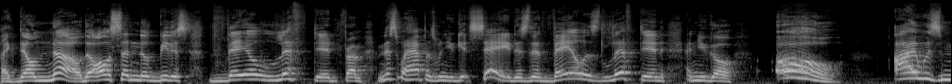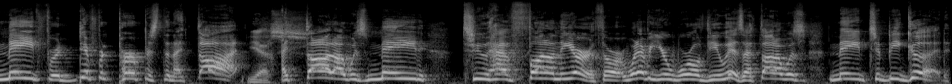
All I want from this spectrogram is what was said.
like they'll know. They'll, all of a sudden there'll be this veil lifted from. And this is what happens when you get saved: is the veil is lifted, and you go, oh. I was made for a different purpose than I thought. Yes. I thought I was made to have fun on the earth or whatever your worldview is. I thought I was made to be good,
